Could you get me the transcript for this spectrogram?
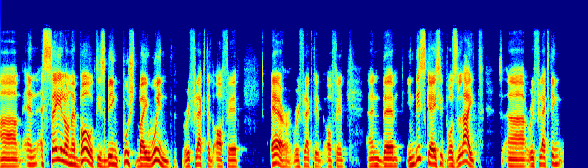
Um, and a sail on a boat is being pushed by wind reflected off it, air reflected off it. And um, in this case, it was light uh, reflecting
